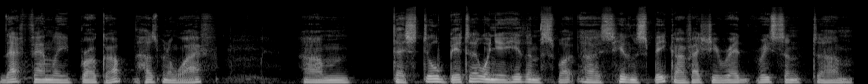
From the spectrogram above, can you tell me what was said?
that family broke up, the husband and wife. Um, they're still bitter when you hear them uh, hear them speak. I've actually read recent um,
